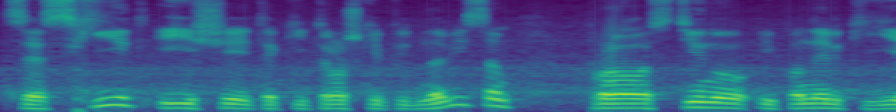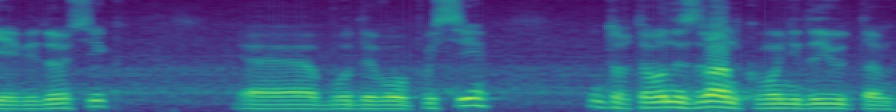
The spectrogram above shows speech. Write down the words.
це схід і ще й такий трошки під навісом. Про стіну і панельки є відосик, е, буде в описі. Ну, Тобто вони зранку мені дають там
